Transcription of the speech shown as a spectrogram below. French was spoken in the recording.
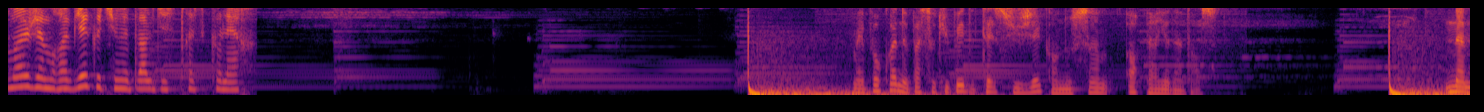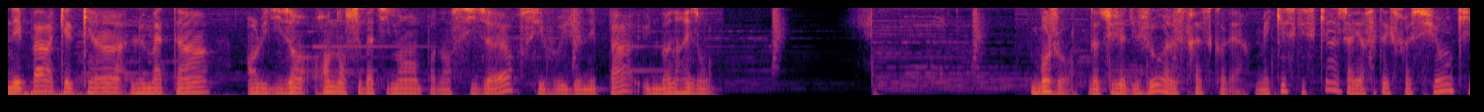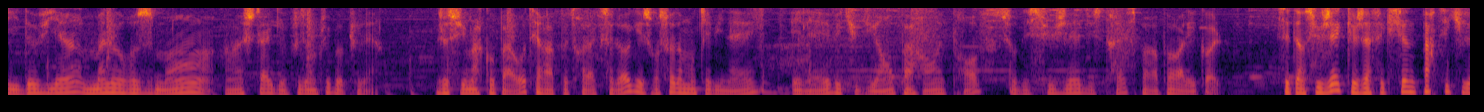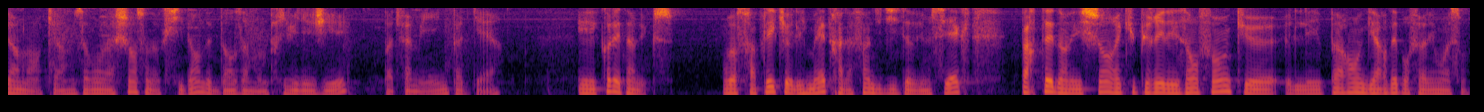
Moi, j'aimerais bien que tu me parles du stress scolaire. Mais pourquoi ne pas s'occuper de tels sujets quand nous sommes hors période intense? N'amenez pas quelqu'un le matin en lui disant rentre dans ce bâtiment pendant 6 heures si vous lui donnez pas une bonne raison. Bonjour, notre sujet du jour est le stress scolaire. Mais qu'est-ce qui se cache derrière cette expression qui devient malheureusement un hashtag de plus en plus populaire? Je suis Marco Pao, thérapeute relaxologue et je reçois dans mon cabinet élèves, étudiants, parents et profs sur des sujets du stress par rapport à l'école. C'est un sujet que j'affectionne particulièrement car nous avons la chance en Occident d'être dans un monde privilégié, pas de famine, pas de guerre. Et l'école est un luxe. On doit se rappeler que les maîtres à la fin du 19e siècle partaient dans les champs récupérer les enfants que les parents gardaient pour faire les moissons.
